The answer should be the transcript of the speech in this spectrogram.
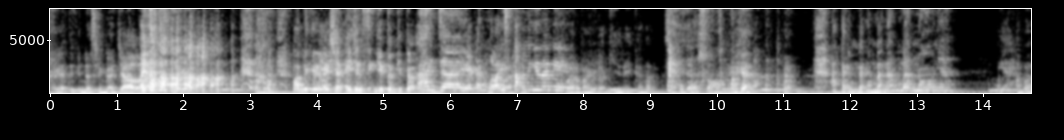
kreatif industri nggak jalan ya kan? public relation agency gitu-gitu aja ya kan? Mulai stuck nih kita nih. bayar payuda kiri kanan saku kosong ya kan? ATM nggak nambah-nambah nolnya. Ya. Apa?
